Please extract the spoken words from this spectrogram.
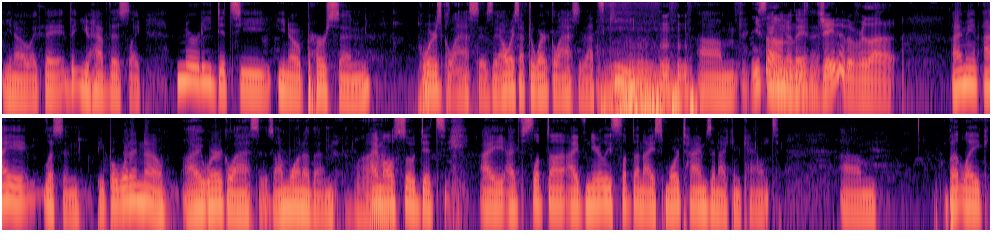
You know, like they, they you have this like nerdy ditzy you know person who wears glasses. They always have to wear glasses. That's key. Um, you sound know, they- jaded over that. I mean, I listen. People wouldn't know. I wear glasses. I'm one of them. I'm also ditzy. I I've slipped on. I've nearly slipped on ice more times than I can count. Um, but like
